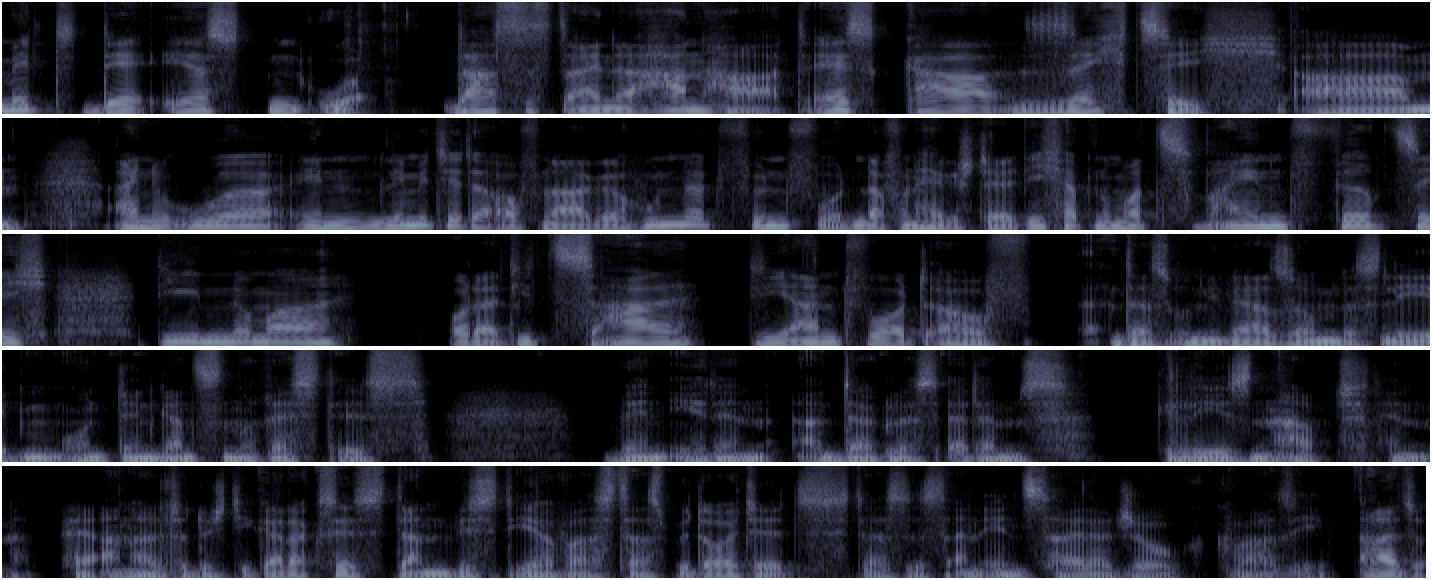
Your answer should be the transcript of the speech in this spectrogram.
mit der ersten Uhr. Das ist eine Hanhart SK60. Ähm, eine Uhr in limitierter Auflage. 105 wurden davon hergestellt. Ich habe Nummer 42. Die Nummer oder die Zahl, die Antwort auf das Universum, das Leben und den ganzen Rest ist, wenn ihr den Douglas Adams gelesen habt, den Per Anhalter durch die Galaxis, dann wisst ihr, was das bedeutet. Das ist ein Insider-Joke quasi. Also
